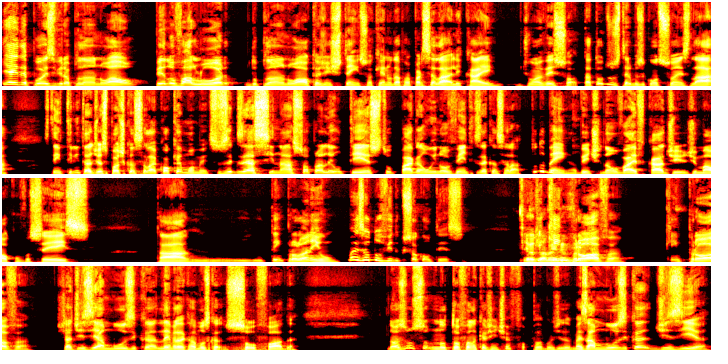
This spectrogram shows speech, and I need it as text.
E aí depois vira plano anual pelo valor do plano anual que a gente tem. Só que aí não dá para parcelar, ele cai de uma vez só. Tá todos os termos e condições lá. Você tem 30 dias, pode cancelar a qualquer momento. Se você quiser assinar só para ler um texto, paga R$1,90 e quiser cancelar. Tudo bem, a gente não vai ficar de, de mal com vocês, tá? Não tem problema nenhum. Mas eu duvido que isso aconteça. Eu Porque também quem duvido. prova, quem prova, já dizia a música, lembra daquela música Sou Foda? Nós não, não tô falando que a gente é foda, pelo amor de Deus, mas a música dizia:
